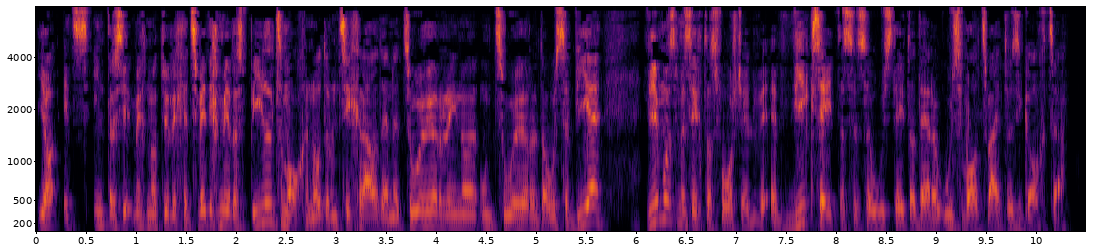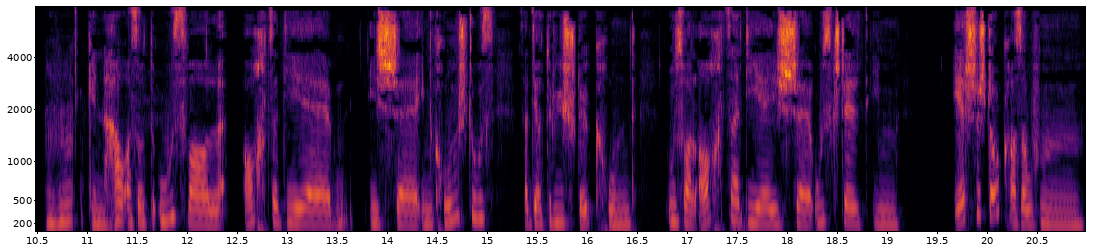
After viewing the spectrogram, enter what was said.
Ja, jetzt interessiert mich natürlich, jetzt will ich mir das Bild machen, oder? Und sicher auch den Zuhörerinnen und Zuhörern da draussen. Wie, wie muss man sich das vorstellen? Wie, wie sieht das so aus, dort an dieser Auswahl 2018? Mhm, genau, also die Auswahl 18, die äh, ist äh, im Kunsthaus, es hat ja drei Stück und die Auswahl 18, die ist äh, ausgestellt im ersten Stock, also auf dem,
